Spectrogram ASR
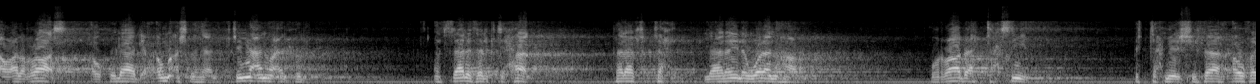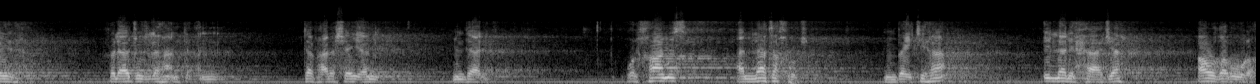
أو على الرأس أو قلادة أو ما أشبه ذلك جميع أنواع الحلي الثالث الاكتحال فلا تكتحل لا ليلا ولا نهارا. والرابع التحسين بالتحميل الشفاه أو غيرها فلا يجوز لها أن تفعل شيئا من ذلك. والخامس أن لا تخرج من بيتها إلا لحاجة أو ضرورة.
